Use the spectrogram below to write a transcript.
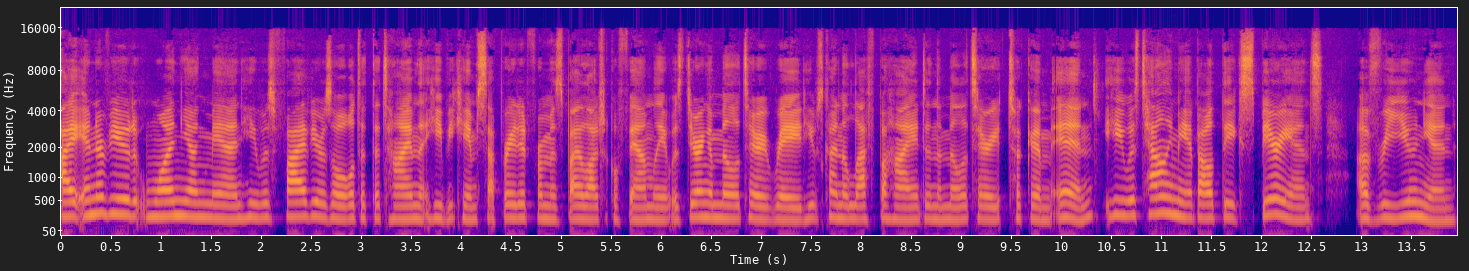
I interviewed one young man. He was five years old at the time that he became separated from his biological family. It was during a military raid. He was kind of left behind, and the military took him in. He was telling me about the experience of reunion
